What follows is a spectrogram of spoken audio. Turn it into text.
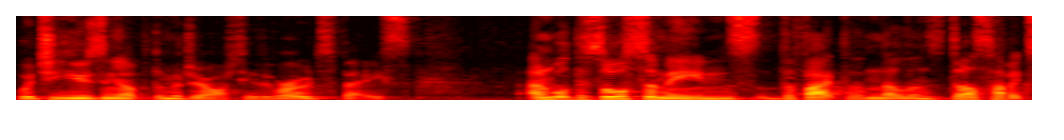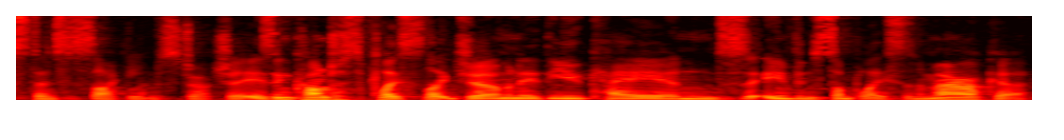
which are using up the majority of the road space. And what this also means, the fact that the Netherlands does have extensive cycle infrastructure, is in contrast to places like Germany, the UK, and even some places in America,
